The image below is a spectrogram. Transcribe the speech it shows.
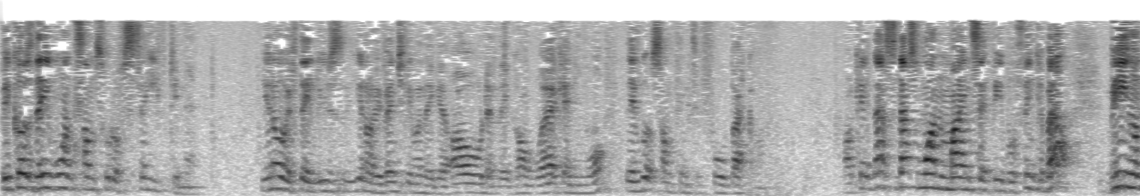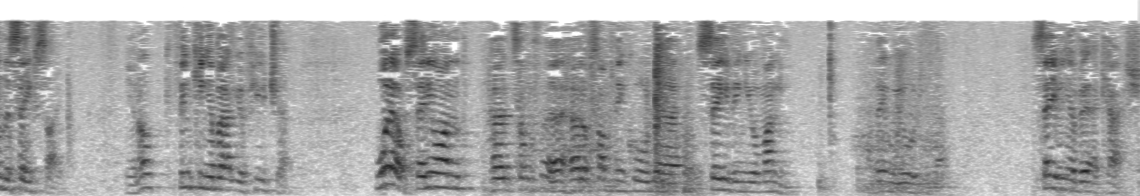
Because they want some sort of safety net. You know, if they lose, you know, eventually when they get old and they can't work anymore, they've got something to fall back on. Okay, that's that's one mindset people think about being on the safe side. You know, thinking about your future. What else? Anyone heard some uh, heard of something called uh, saving your money? I think we all do that. Saving a bit of cash.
